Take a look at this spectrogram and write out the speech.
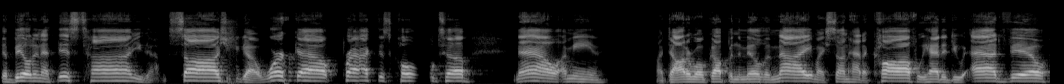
the building at this time. You got massage, you got workout, practice, cold tub. Now, I mean, my daughter woke up in the middle of the night. My son had a cough. We had to do Advil.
